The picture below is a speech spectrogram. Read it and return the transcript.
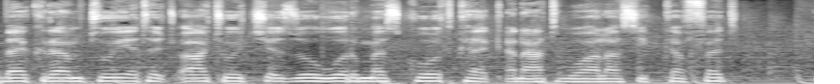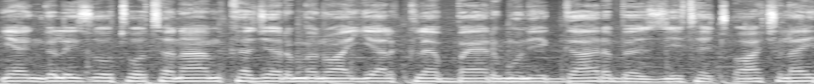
በክረምቱ የተጫዋቾች የዝውውር መስኮት ከቀናት በኋላ ሲከፈት የእንግሊዙ ቶተናም ከጀርመኑ ኃያል ክለብ ባየር ሙኒክ ጋር በዚህ ተጫዋች ላይ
